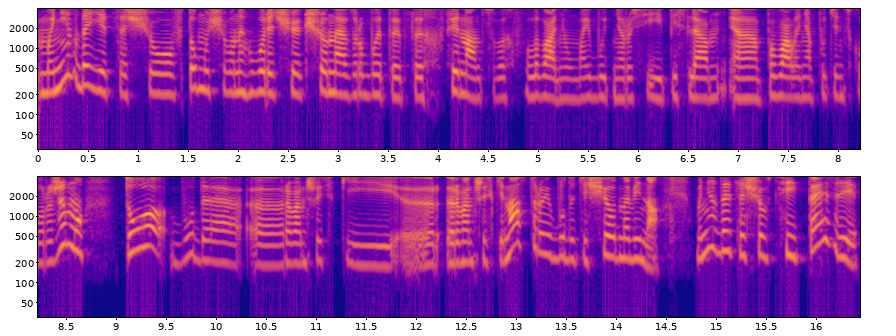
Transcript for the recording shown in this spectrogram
мені здається, що в тому, що вони говорять, що якщо не зробити цих фінансових вливань у майбутнє Росії після е, повалення путінського режиму, то буде е, реваншистські, е, реваншистські настрої, будуть іще одна війна. Мені здається, що в цій тезі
